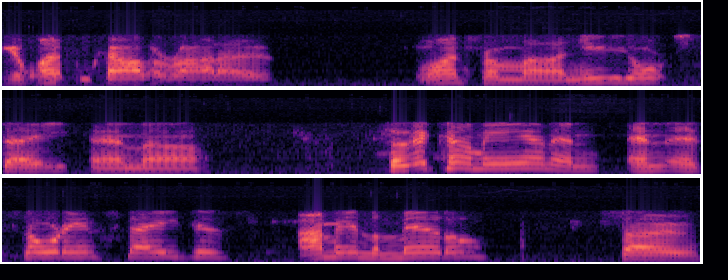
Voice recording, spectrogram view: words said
year. One from Colorado, one from uh, New York State, and uh, so they come in and and it's sort of in stages. I'm in the middle, so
